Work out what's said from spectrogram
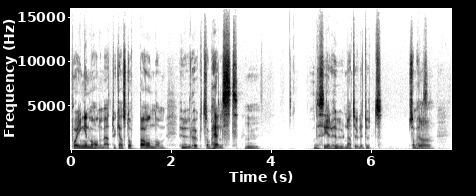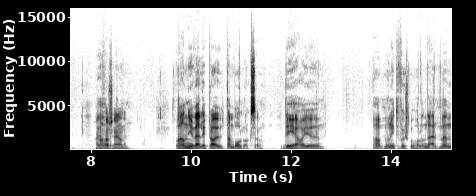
poängen med honom är att du kan stoppa honom hur högt som helst Mm. Och det ser hur naturligt ut som helst. Ja. Det är Ja, fascinerande. Och han är ju väldigt bra utan boll också. Det har ju, ja man är inte först på bollen där, men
